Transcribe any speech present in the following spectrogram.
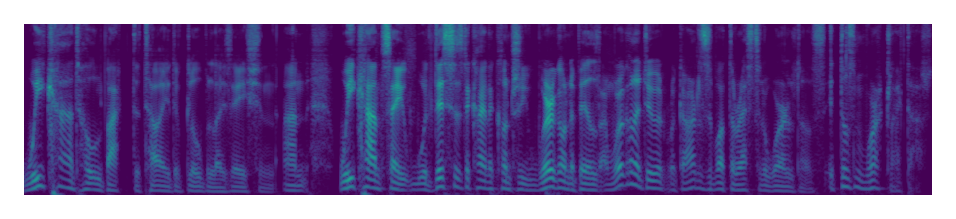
we can't hold back the tide of globalization. And we can't say, well, this is the kind of country we're going to build and we're going to do it regardless of what the rest of the world does. It doesn't work like that.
